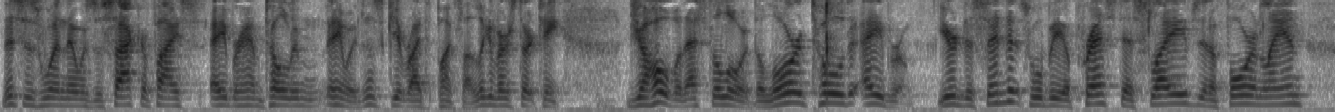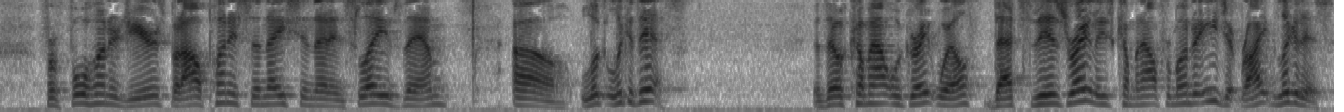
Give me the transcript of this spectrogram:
this is when there was a sacrifice. Abraham told him, anyway, let's get right to punchline. Look at verse 13. Jehovah, that's the Lord. The Lord told Abram, Your descendants will be oppressed as slaves in a foreign land for 400 years, but I'll punish the nation that enslaves them. Uh, look, look at this. They'll come out with great wealth. That's the Israelis coming out from under Egypt, right? Look at this.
